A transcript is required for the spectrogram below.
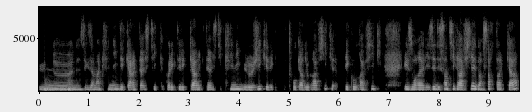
des examens cliniques, des caractéristiques, collecté les caractéristiques cliniques, biologiques, électrocardiographiques, échographiques. Ils ont réalisé des scintigraphies et dans certains cas,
